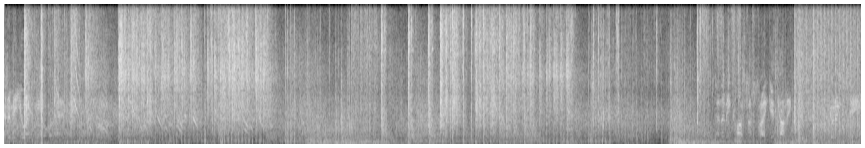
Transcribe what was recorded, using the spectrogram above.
Enemy UAV overhead. Enemy cluster strike incoming. Securing C.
